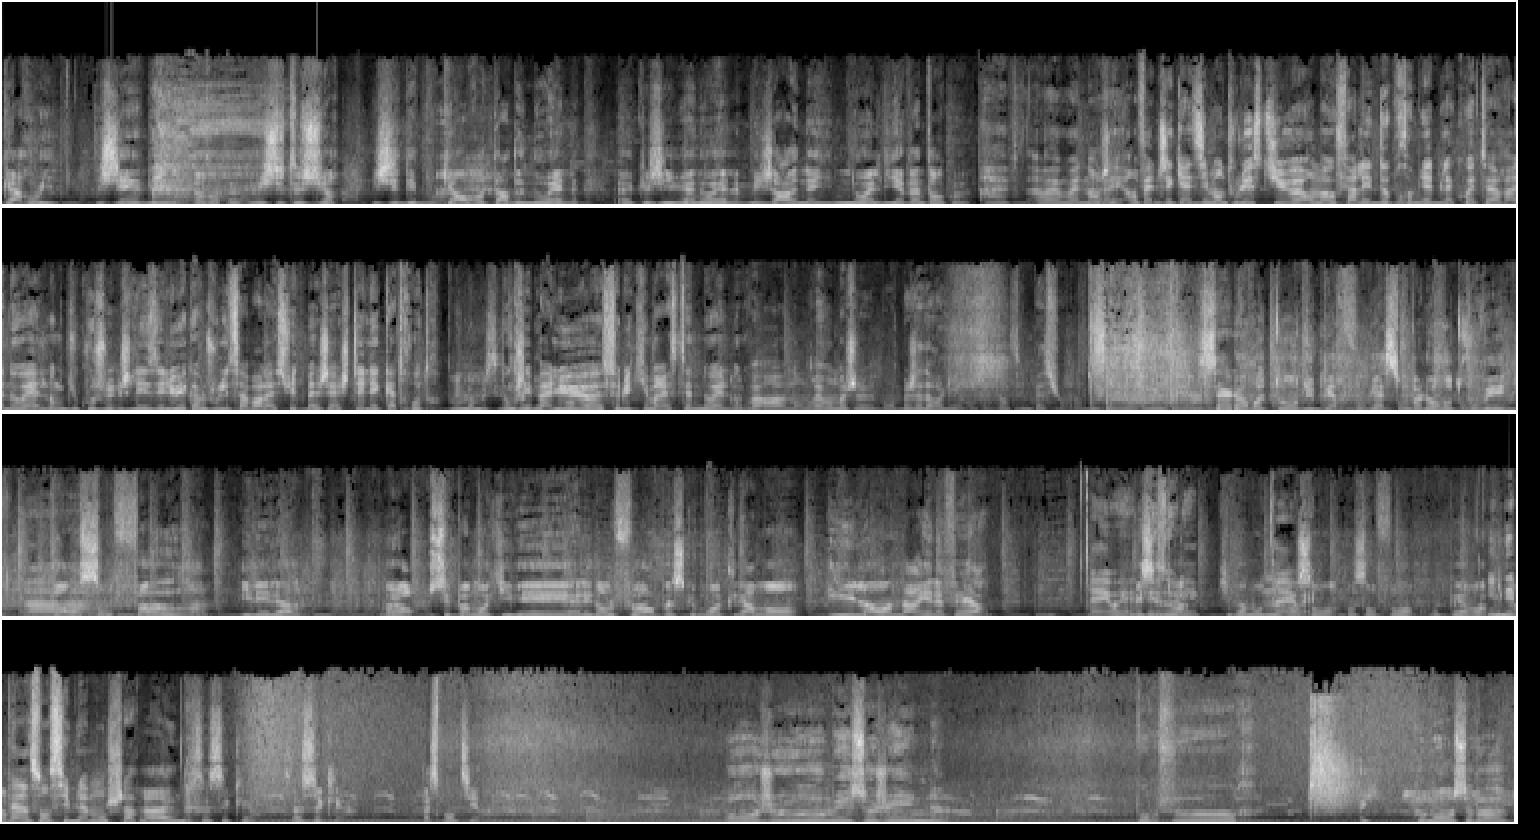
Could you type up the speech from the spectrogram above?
Car oui, j'ai des, euh, mais je te jure, j'ai des bouquins en retard de Noël euh, que j'ai eu à Noël, mais genre Noël d'il y a 20 ans quoi. Ah ouais, ouais, non, j'ai, en fait, j'ai quasiment tous les, si tu veux. On m'a offert les deux premiers de Blackwater à Noël, donc du coup, je, je les ai lus et comme je voulais savoir la suite, bah, j'ai acheté les quatre autres. Mais non, mais c'est Donc j'ai pas lu euh, celui qui me restait de Noël. Donc bah, non, vraiment, moi, je, bon, bah, j'adore lire en fait. hein, c'est une passion. hein. C'est le retour du père Fougas, on va le retrouver Ah. dans son fort. Il est là. Alors, c'est pas moi qui vais aller dans le fort parce que moi, clairement, il en a rien à faire. Eh ouais, Mais c'est toi qui va monter Ouais, dans. Son, dans son fort au père. Il n'est pas insensible à mon charme. Ah, mais ça c'est clair. Ça c'est clair. Pas se mentir. Bonjour, misogyne. Bonjour. Hey, comment ça va?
